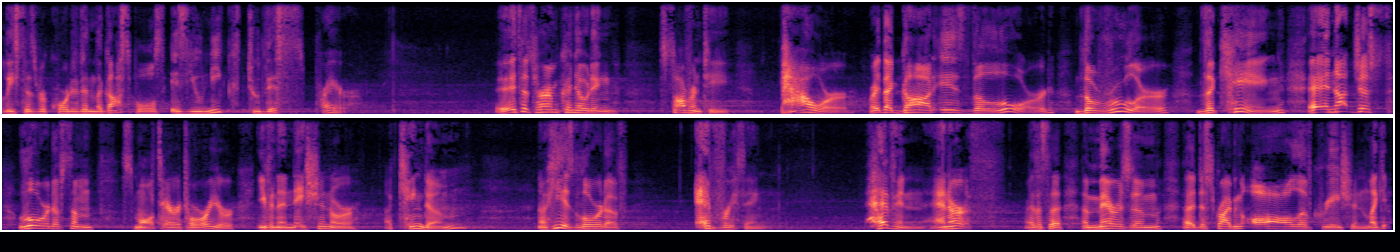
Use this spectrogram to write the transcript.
at least as recorded in the Gospels, is unique to this prayer. It's a term connoting sovereignty, power, right? That God is the Lord, the ruler, the king, and not just Lord of some small territory or even a nation or a kingdom. No, He is Lord of everything, heaven and earth. Right? That's a, a merism uh, describing all of creation, like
